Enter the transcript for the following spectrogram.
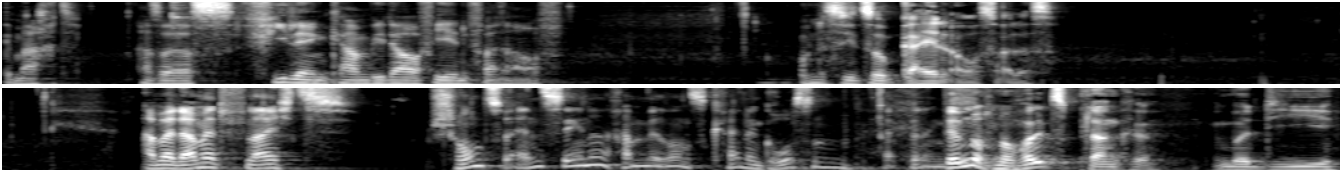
gemacht. Also das Feeling kam wieder auf jeden Fall auf. Und es sieht so geil aus alles. Aber damit vielleicht schon zur Endszene? Haben wir sonst keine großen Happenings? Wir haben noch eine Holzplanke, über die.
